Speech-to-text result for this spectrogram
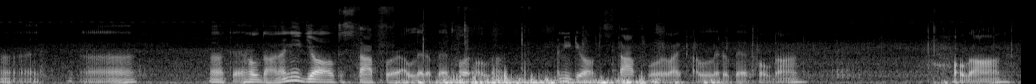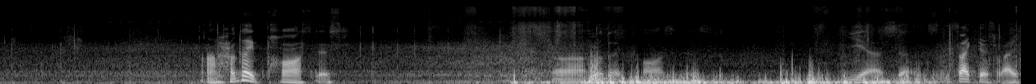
Alright. Uh, okay, hold on. I need y'all to stop for a little bit. Hold, hold on. I need y'all to stop for like a little bit. Hold on. Hold on. Uh, how do I pause this? Uh, how do I pause this? Yes, yeah, so it's, it's like this, right?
